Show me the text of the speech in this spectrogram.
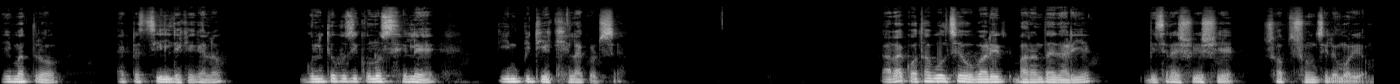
এইমাত্র একটা চিল দেখে গেল। গুলিতে বুঝি কোনো ছেলে টিন পিটিয়ে খেলা করছে। কারা কথা বলছে ও বাড়ির বারান্দায় দাঁড়িয়ে? বিছানায় শুয়ে শুয়ে সব শুনছিল মরিয়ম।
